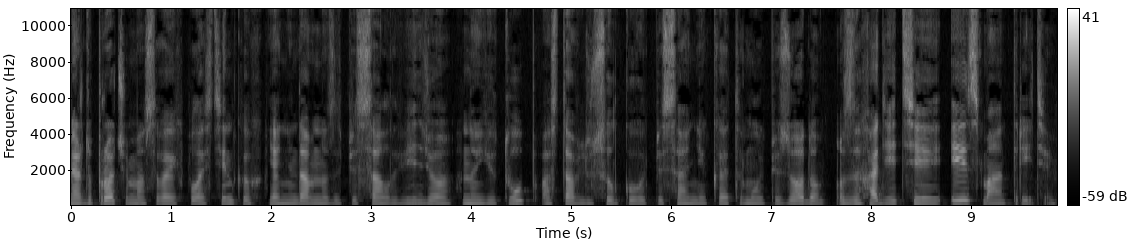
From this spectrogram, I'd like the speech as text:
Между прочим, о своих пластинках я недавно записала видео на YouTube. Оставлю ссылку в описании к этому эпизоду. Заходите и смотрите.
